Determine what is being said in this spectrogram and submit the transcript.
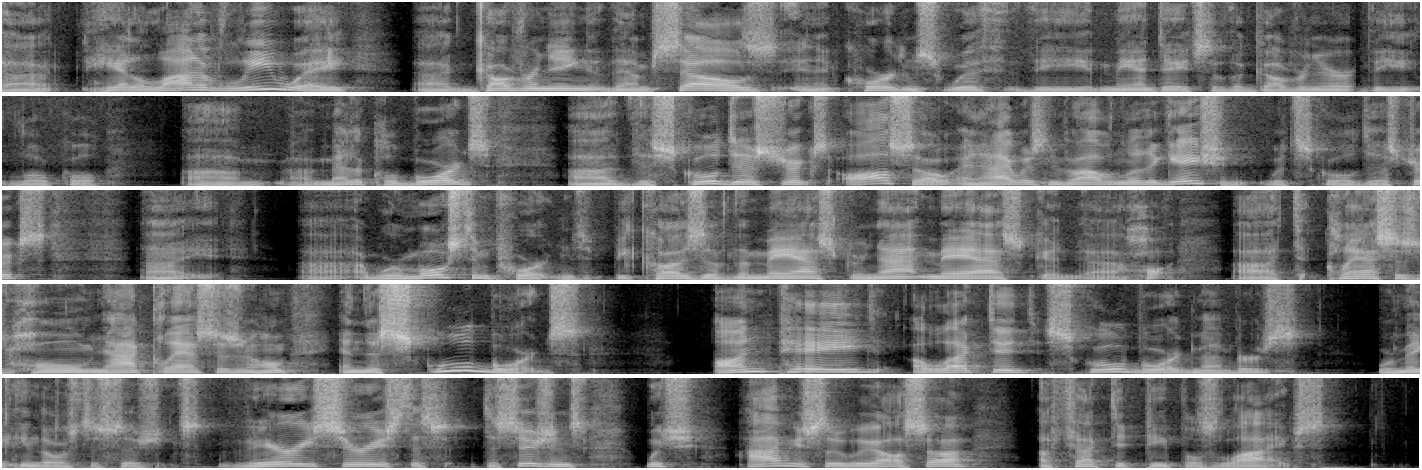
uh, had a lot of leeway uh, governing themselves in accordance with the mandates of the governor, the local um, uh, medical boards. Uh, the school districts also, and I was involved in litigation with school districts, uh, were most important because of the mask or not mask, and ho- uh, classes at home, not classes at home, and the school boards, unpaid elected school board members were making those decisions. Very serious dis- decisions, which obviously we all saw affected people's lives,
